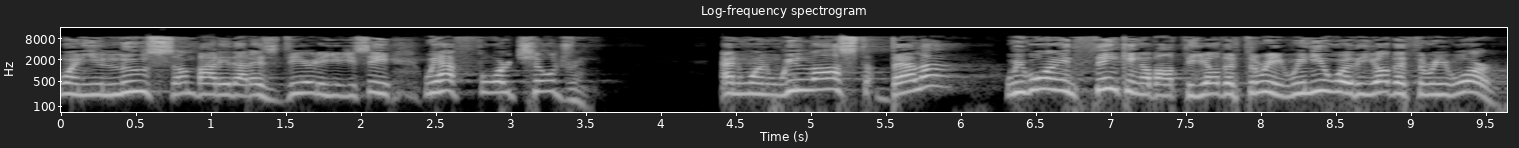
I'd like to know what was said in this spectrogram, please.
when you lose somebody that is dear to you. You see, we have four children. And when we lost Bella, we weren't thinking about the other three. We knew where the other three were.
